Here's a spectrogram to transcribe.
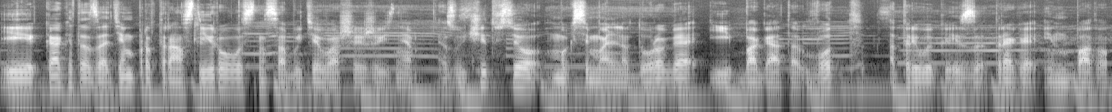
и как это затем протранслировалось на события вашей жизни. Звучит все максимально дорого и богато. Вот отрывок из трека In Battle.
